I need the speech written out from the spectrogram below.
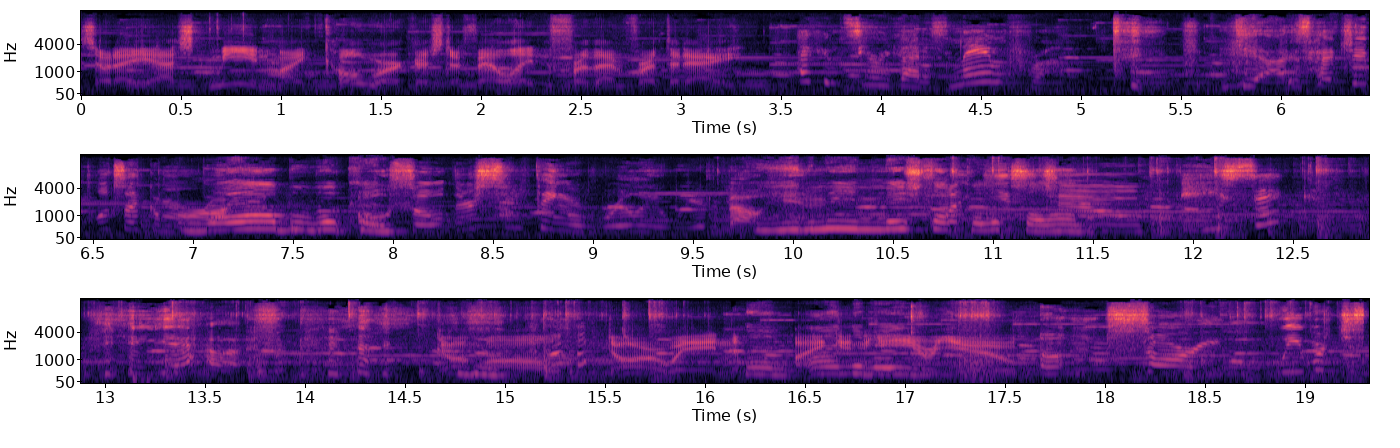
so they asked me and my coworkers to fill in for them for today. I can see where he got his name from. Yeah, his head shape looks like a maraca. Baya bu Also, there's something really weird about him. 20-25 dakikalık falan. Basic? yeah. Gumball, Darwin, I can hear you. Uh, sorry, we were just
